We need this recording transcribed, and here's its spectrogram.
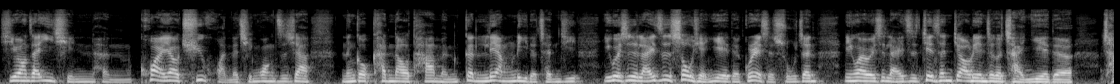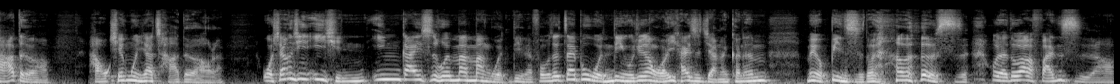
希望在疫情很快要趋缓的情况之下，能够看到他们更亮丽的成绩。一位是来自寿险业的 Grace 淑珍，另外一位是来自健身教练这个产业的查德啊。好，先问一下查德好了。我相信疫情应该是会慢慢稳定的，否则再不稳定，我就像我一开始讲的，可能没有病死都要饿死，或者都要烦死啊。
